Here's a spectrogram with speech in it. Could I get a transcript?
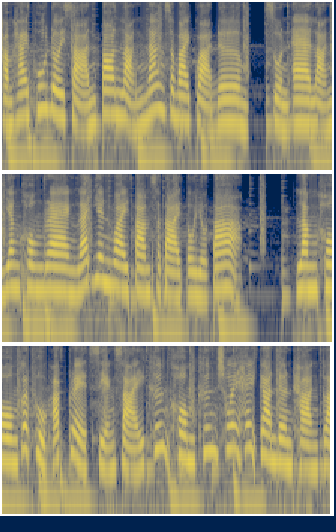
ทำให้ผู้โดยสารตอนหลังนั่งสบายกว่าเดิม ส่วนแอร์หลังยังคงแรงและเย็นไวตามสไตล์โตโยต้าลำโพงก็ถูกอัปเกรดเสียงใสขึ้นคมขึ้นช่วยให้การเดินทางไกล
